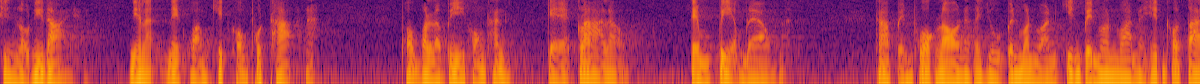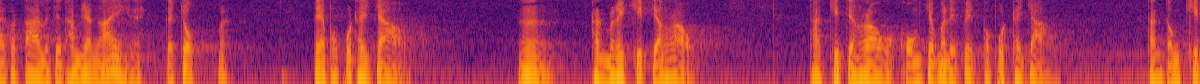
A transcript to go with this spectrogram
สิ่งเหล่านี้ได้นี่แหละในความคิดของพุทธะนะเพราะบารรมีของท่านแก่กล้าแล้ว เต็มเปี่ยมแล้วนะ ถ้าเป็นพวกเราเนี่ยก็อยู่เป็นวันๆกินเป็นวันๆเห็นเขาตายก็ตายเราจะทำยังไงก็จบนะแต่พระพุทธเจ้าเออท่านไม่ได้คิดอย่างเรา ถ้าคิดอย่างเราก็คงจะไม่ได้เป็นพระพุทธเจ้า ท่านต้องคิด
